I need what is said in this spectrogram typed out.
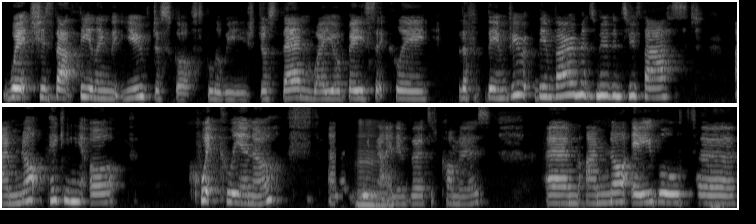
which is that feeling that you've discussed, Louise, just then, where you're basically the the, envi- the environment's moving too fast. I'm not picking it up quickly enough, and I'm doing that in inverted commas. Um, I'm not able to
